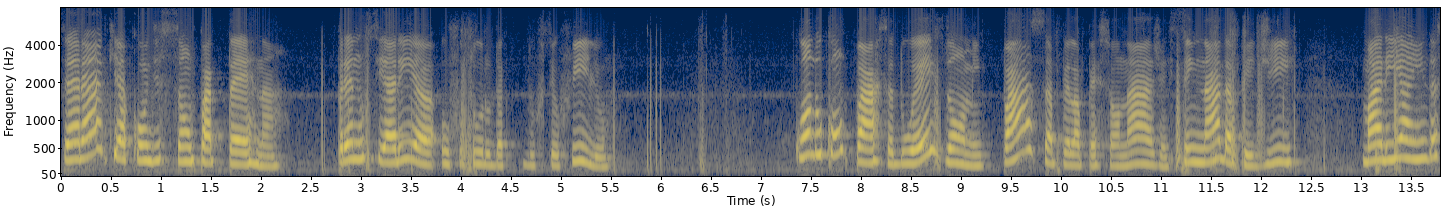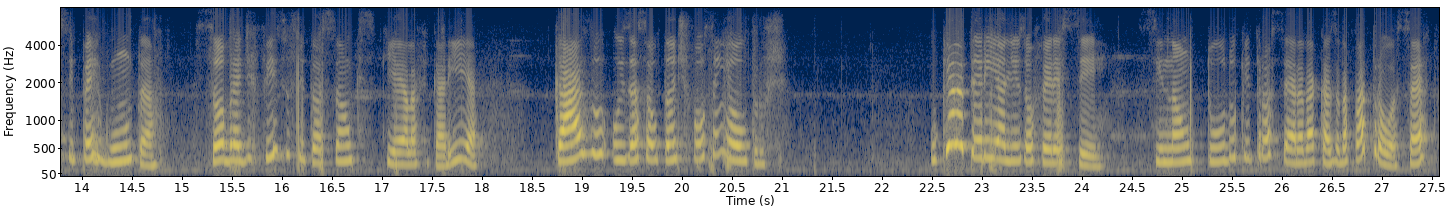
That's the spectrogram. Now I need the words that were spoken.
Será que a condição paterna prenunciaria o futuro do seu filho? Quando o comparsa do ex-homem passa pela personagem sem nada a pedir, Maria ainda se pergunta sobre a difícil situação que ela ficaria caso os assaltantes fossem outros. O que ela teria a lhes oferecer, se não tudo que trouxera da casa da patroa, certo?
